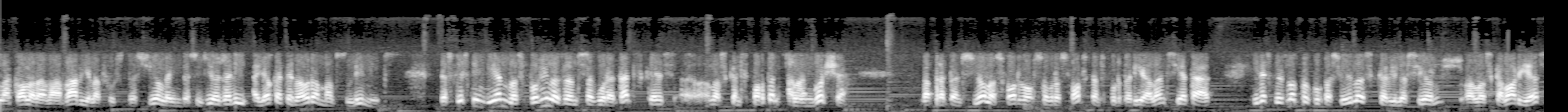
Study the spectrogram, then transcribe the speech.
la còlera, la ràbia, la frustració, la indecisió, és a dir, allò que té a veure amb els límits. Després tindríem les pors i les inseguretats, que és eh, les que ens porten a l'angoixa la pretensió, l'esforç o el sobreesforç que ens portaria a l'ansietat, i després la preocupació i les cavilacions o les cabòries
